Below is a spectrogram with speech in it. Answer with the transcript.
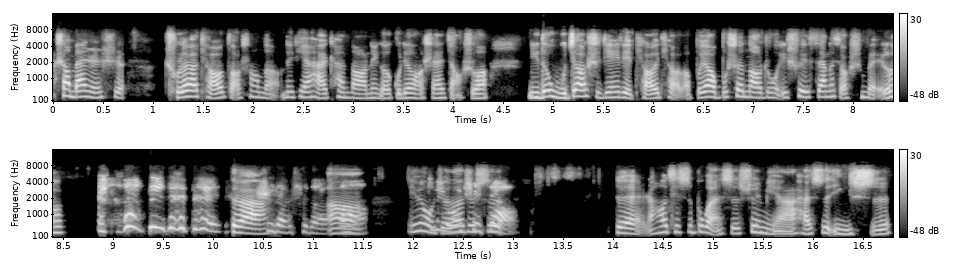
上班人士除了要调早上的，那天还看到那个古典老师还讲说，你的午觉时间也得调一调了，不要不设闹钟，一睡三个小时没了。对对对，对吧？是的，是的，啊，因为我觉得就是，对，然后其实不管是睡眠啊，还是饮食，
